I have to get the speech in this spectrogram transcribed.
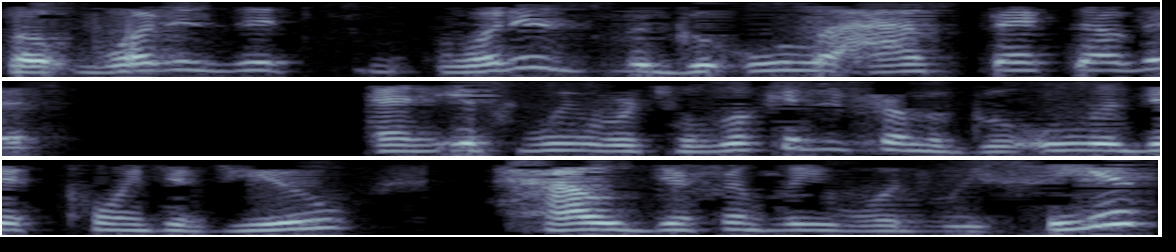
but what is it, what is the Geula aspect of it? And if we were to look at it from a Geuladic point of view, how differently would we see it?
